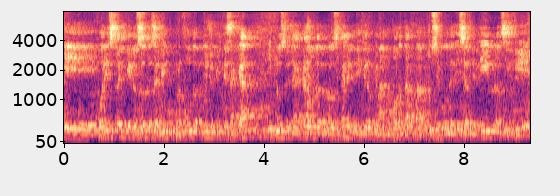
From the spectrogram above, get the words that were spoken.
Eh, por eso es que nosotros sentimos un profundo orgullo que estés acá. Incluso ya cada uno de los concejales me dijeron que van a aportar para tu segunda edición del libro, así que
